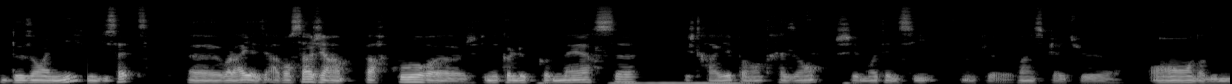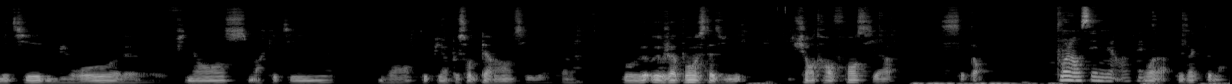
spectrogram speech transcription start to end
2 ans et demi, 2017. Euh, voilà, avant ça j'ai un parcours, euh, j'ai fait une école de commerce et je travaillais pendant 13 ans chez Moitensi, donc euh, vin et spiritueux, en, dans des métiers du bureau, finance, marketing, vente, et puis un peu sur le terrain aussi. Voilà au, Japon, aux États-Unis. Je suis rentré en France il y a 7 ans. Pour lancer le mur, en fait. Voilà, exactement.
